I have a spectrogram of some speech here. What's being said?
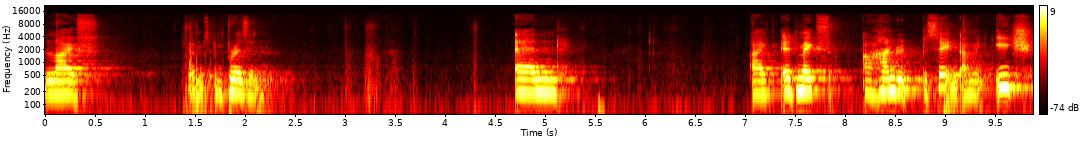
life terms in prison. And I, it makes a hundred percent. I mean, each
